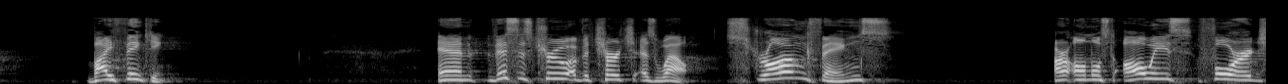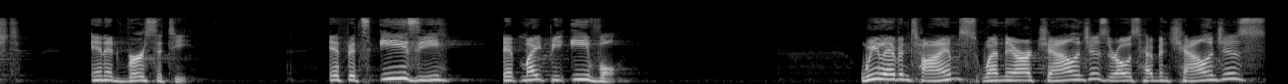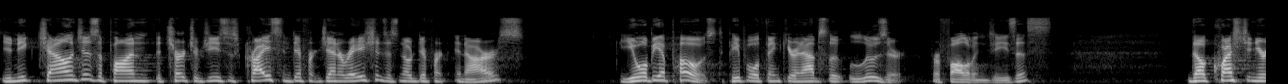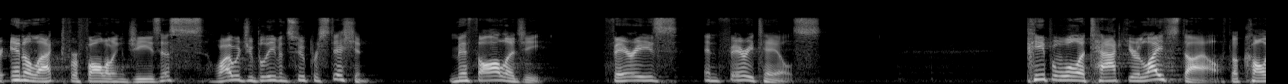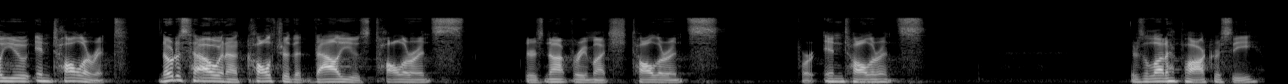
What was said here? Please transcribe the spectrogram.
by thinking. And this is true of the church as well strong things are almost always forged in adversity. If it's easy, it might be evil. We live in times when there are challenges. There always have been challenges, unique challenges upon the church of Jesus Christ in different generations. It's no different in ours. You will be opposed. People will think you're an absolute loser for following Jesus. They'll question your intellect for following Jesus. Why would you believe in superstition, mythology, fairies, and fairy tales? People will attack your lifestyle. They'll call you intolerant. Notice how in a culture that values tolerance, there's not very much tolerance for intolerance. There's a lot of hypocrisy.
